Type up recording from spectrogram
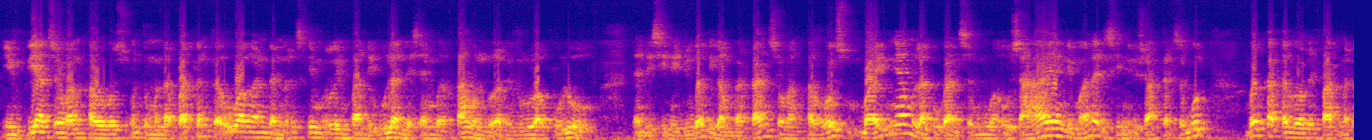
impian seorang Taurus untuk mendapatkan keuangan dan rezeki berlimpah di bulan Desember tahun 2020. Dan di sini juga digambarkan seorang Taurus baiknya melakukan sebuah usaha yang di mana di sini usaha tersebut berkategori partner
